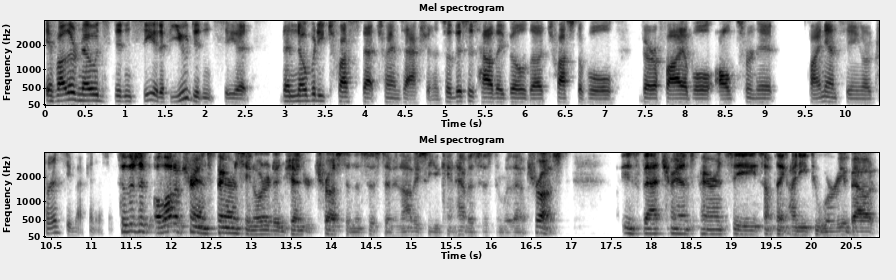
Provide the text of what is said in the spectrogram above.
If other nodes didn't see it, if you didn't see it, then nobody trusts that transaction. And so this is how they build a trustable, verifiable, alternate financing or currency mechanism. So there's a, a, lot of transparency in order to engender trust in the system, and obviously you can't have a system without trust. Is that transparency something I need to worry about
